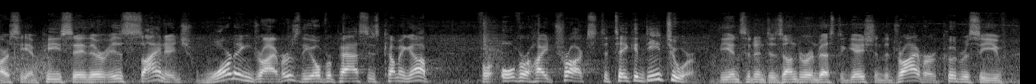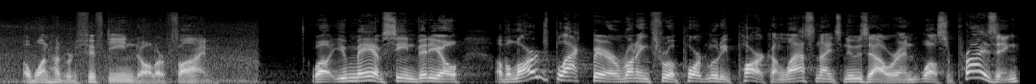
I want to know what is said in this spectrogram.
RCMP say there is signage warning drivers the overpass is coming up for overheight trucks to take a detour. The incident is under investigation. The driver could receive a $115 fine. Well, you may have seen video of a large black bear running through a Port Moody park on last night's news hour, and while surprising,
